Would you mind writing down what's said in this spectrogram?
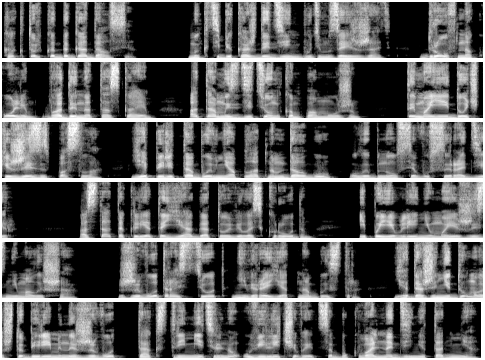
Как только догадался. Мы к тебе каждый день будем заезжать. Дров наколем, воды натаскаем, а там и с детенком поможем. Ты моей дочке жизнь спасла. Я перед тобой в неоплатном долгу, улыбнулся в усы Радир. Остаток лета я готовилась к родам и появлению в моей жизни малыша. Живот растет невероятно быстро. Я даже не думала, что беременный живот так стремительно увеличивается буквально день ото дня.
